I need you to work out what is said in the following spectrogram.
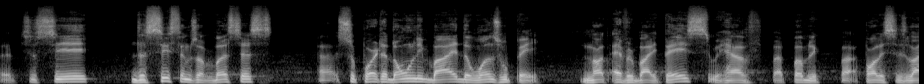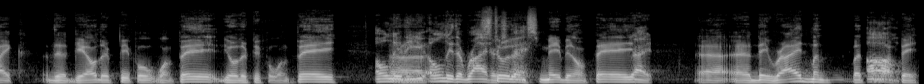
uh, to see the systems of buses uh, supported only by the ones who pay. Not everybody pays. We have public policies like the, the elder people won't pay, the older people won't pay. Only the uh, only the riders. Students pay. maybe don't pay. Right. Uh, uh, they ride, but but oh, not pay.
